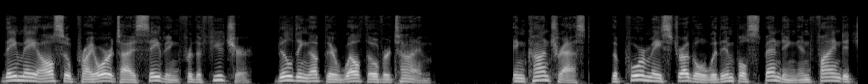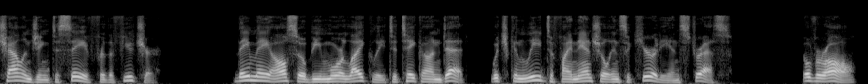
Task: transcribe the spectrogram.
They may also prioritize saving for the future, building up their wealth over time. In contrast, the poor may struggle with impulse spending and find it challenging to save for the future. They may also be more likely to take on debt, which can lead to financial insecurity and stress. Overall,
